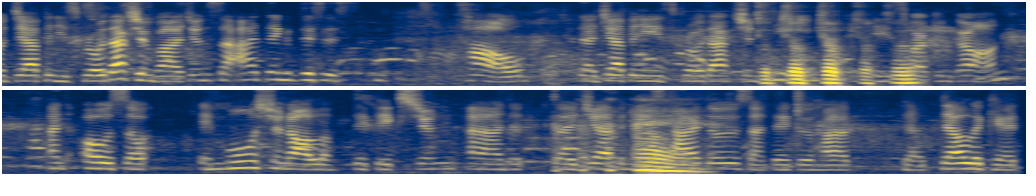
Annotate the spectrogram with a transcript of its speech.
or Japanese production version. So I think this is how the Japanese production team is working on, and also emotional depiction and the Japanese titles, and they do have the delicate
